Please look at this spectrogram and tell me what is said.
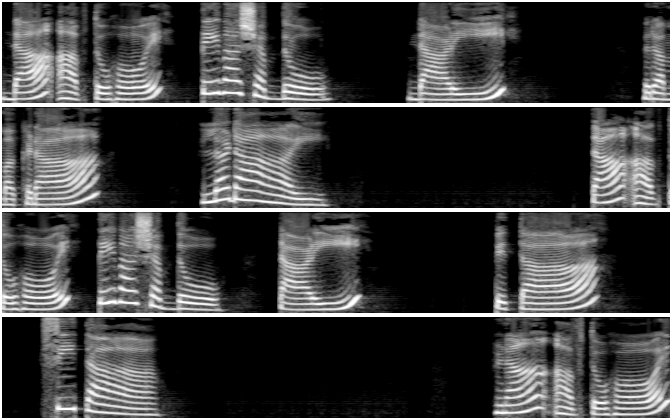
ડા આવતો હોય તેવા શબ્દો ડાળી રમકડા લડાઈ તા આવતો હોય તેવા શબ્દો તાળી પિતા સીતા ણા આવતો હોય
